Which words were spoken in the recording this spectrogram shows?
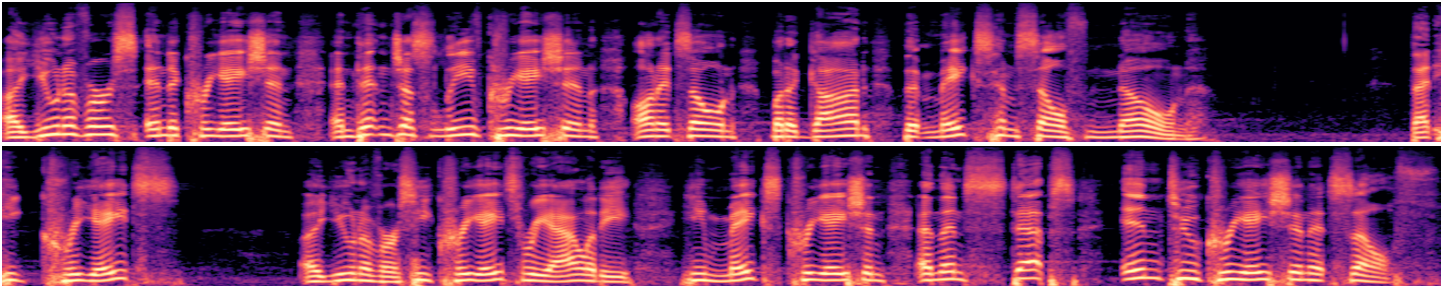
a universe into creation and didn't just leave creation on its own, but a God that makes himself known. That he creates a universe. He creates reality. He makes creation and then steps into creation itself.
